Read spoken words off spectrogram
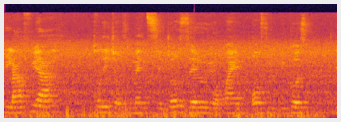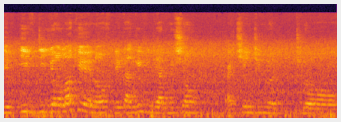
Lafia College of Medicine. Just zero your mind off it because they, if the, you're lucky enough, they can give you the admission by changing your, your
